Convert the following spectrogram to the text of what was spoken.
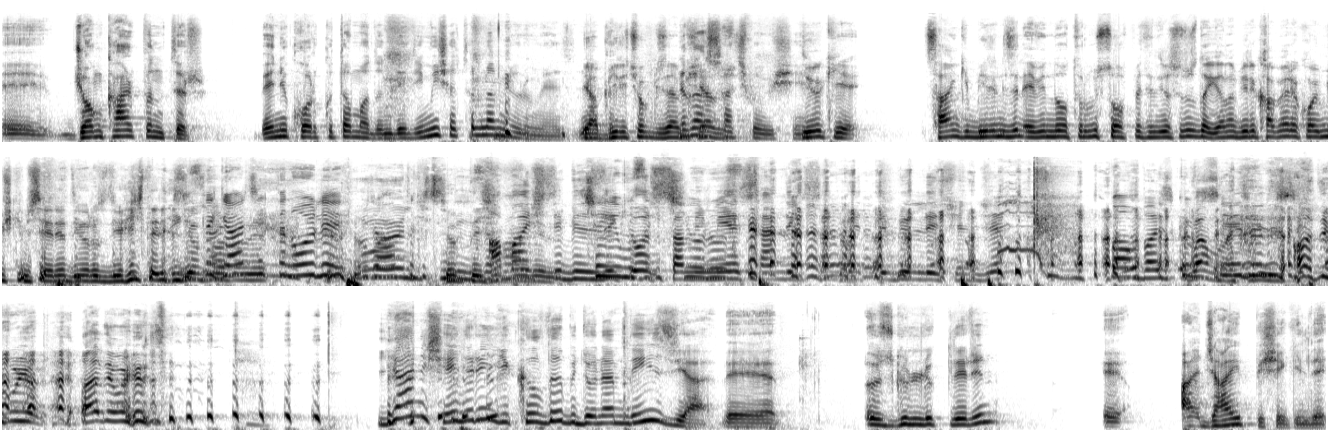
e, John Carpenter beni korkutamadın dediğimi hiç hatırlamıyorum yani. Ya biri çok güzel ne bir şey kadar yazmış. saçma bir şey. Diyor ki sanki birinizin evinde oturmuş sohbet ediyorsunuz da yana biri kamera koymuş gibi seyrediyoruz diyor. Hiç televizyon Biz de programı yok. gerçekten öyle bir rahatlık Çok içindeyiz. teşekkür Ama işte bizdeki Çayımızı o içiyoruz. samimiyet sendeki samimiyetle birleşince Bambaşka bir şey dönüş. Hadi buyur. Hadi buyur. yani şeylerin yıkıldığı bir dönemdeyiz ya e, özgürlüklerin e, acayip bir şekilde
